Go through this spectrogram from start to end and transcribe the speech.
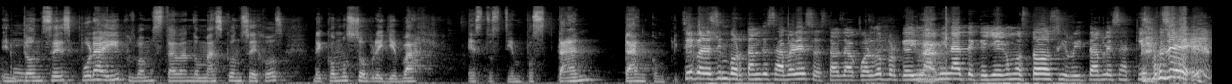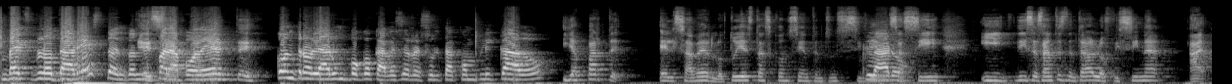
Entonces, por ahí, pues vamos a estar dando más consejos de cómo sobrellevar estos tiempos tan, tan complicados. Sí, pero es importante saber eso, ¿estás de acuerdo? Porque Claro. imagínate que lleguemos todos irritables aquí, pues eh, va a explotar esto. Entonces, para poder controlar un poco, que a veces resulta complicado. Y aparte, el saberlo, tú ya estás consciente, entonces si Claro. vienes así y dices antes de entrar a la oficina, ah,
